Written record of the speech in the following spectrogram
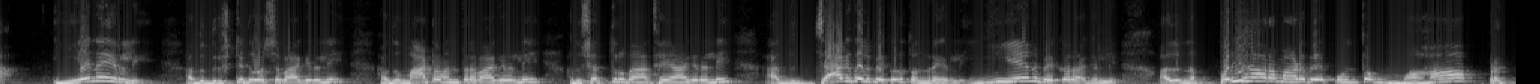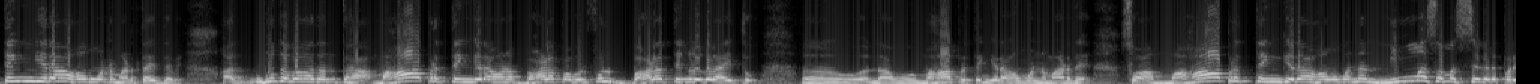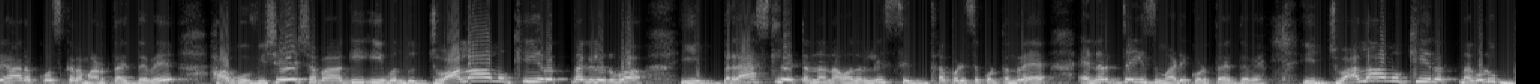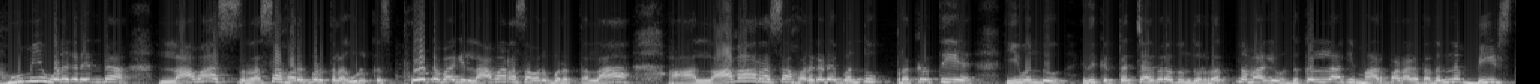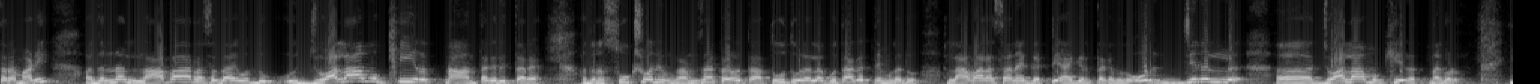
ಏನೇ ಇರಲಿ ಅದು ದೃಷ್ಟಿದೋಷವಾಗಿರಲಿ, ಅದು ಮಾಟಮಂತ್ರವಾಗಿರಲಿ, ಅದು ಶತ್ರುಬಾಧೆಯಾಗಿರಲಿ, ಅದು ಜಾಗದಲ್ಲಿ ಬೇಕಾದ್ರೂ ತೊಂದರೆ ಇರಲಿ, ಏನು ಬೇಕಾದ್ರೂ ಆಗಿರಲಿ, ಅದನ್ನು ಪರಿಹಾರ ಮಾಡಬೇಕು ಅಂತ ಮಹಾ ಪ್ರತ್ಯಂಗಿರ ಹೋಮವನ್ನು ಮಾಡ್ತಾ ಇದ್ದೇವೆ. ಅದ್ಭುತವಾದಂತಹ ಮಹಾ ಪ್ರತ್ಯಂಗಿರ ಹೋಮ ಬಹಳ ಪವರ್ಫುಲ್ ಬಹಳ ತಿಂಗಳುಗಳಾಯಿತು. ನಾವು ಮಹಾ ಪ್ರತ್ಯಂಗಿರ ಹೋಮವನ್ನು ಮಾಡಿದೆ. ಸೊ ಆ ಮಹಾ ಪ್ರತ್ಯಂಗಿರ ಹೋಮವನ್ನು ನಿಮ್ಮ ಸಮಸ್ಯೆಗಳ ಪರಿಹಾರಕ್ಕೋಸ್ಕರ ಮಾಡ್ತಾ ಇದ್ದೇವೆ. ಹಾಗೂ ವಿಶೇಷವಾಗಿ ಈ ಒಂದು ಜ್ವಾಲಾಮುಖಿ ರತ್ನಗಳಿರುವ ಈ ಅನ್ನು ನಾವು ಅದರಲ್ಲಿ ಸಿದ್ಧಪಡಿಸಿ ಕೊಡ್ತಾ ಅಂದ್ರೆ ಎನರ್ಜೈಸ್ ಮಾಡಿ ಕೊಡ್ತಾ ಇದ್ದೇವೆ. ಈ ಜ್ವಾಲಾಮುಖಿ ರತ್ನಗಳು ಭೂಮಿ ಒಳಗಡೆಯಿಂದ ಲಾವಾಸ್ ರಸ ಹೊರಗೆ ಬರುತ್ತಲ್ಲ, ಉಲ್ಕ ಸ್ಫೋಟವಾಗಿ ಲಾವಾ ರಸ ಹೊರಗೆ ಬರುತ್ತಲ್ಲ, ಆ ಲಾವಾ ರಸ ಹೊರಗಡೆ ಬಂದು ಪ್ರಕೃತಿಯ ಈ ಒಂದು ಇದಕ್ಕೆ ಟಚ್ ಆದ್ಮೇಲೆ ಅದೊಂದು ರತ್ನವಾಗಿ, ಒಂದು ಕಲ್ಲಾಗಿ ಮಾರ್ಪಾಡಾಗುತ್ತೆ. ಅದನ್ನ ಬೀಡ್ಸ್ ತರ ಮಾಡಿ ಅದನ್ನ ಲಾವಾ ರಸದ ಒಂದು ಜ್ವಾಲಾಮುಖಿ ರತ್ನ ಅಂತ ಕರೀತಾರೆ. ಅದನ್ನು ಸೂಕ್ಷ್ಮ ನಿಮ್ಗೆ ಗಮನ ಕಳುತ್ತಾ ತೂತುಗಳೆಲ್ಲ ಗೊತ್ತಾಗುತ್ತೆ ನಿಮಗದು. ಲಾವಾ ರಸನೇ ಗಟ್ಟಿಯಾಗಿರ್ತಕ್ಕಂಥದ್ದು. ಒರಿಜಿನಲ್ ಜ್ವಾಲಾಮುಖಿ ರತ್ನಗಳು.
